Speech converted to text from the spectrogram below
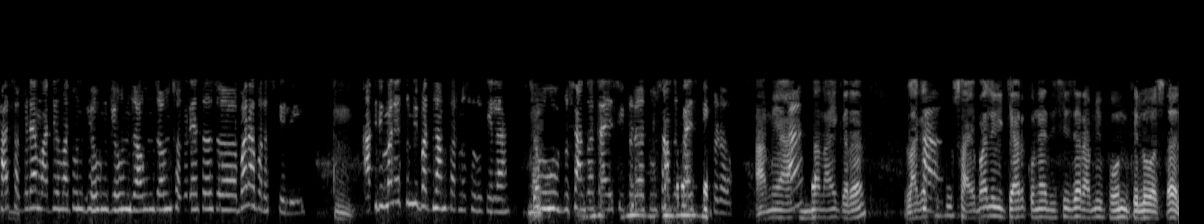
हा सगळ्या माध्यमातून घेऊन घेऊन जाऊन जाऊन सगळ्याच बराबरच केली. आखरी मला तुम्ही बदनाम करणं सुरू केला. तू सांगत आहेस इकडं तू सांगत आहेस तिकडं. आम्ही धंदा नाही करत. लागत. तू साहेबाला विचार कोण्या दिवशी जर आम्ही फोन केलो असल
